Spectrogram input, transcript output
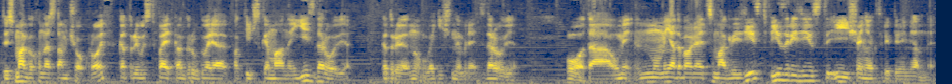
То есть в магах у нас там что, кровь, который выступает как, грубо говоря, фактическая мана, и есть здоровье, которое, ну, логично, блядь, здоровье. Вот, а у меня, ну, у меня добавляется маг-резист, физ-резист и еще некоторые переменные.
